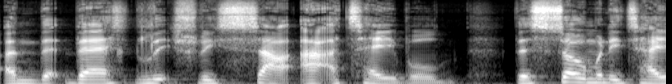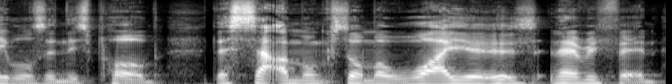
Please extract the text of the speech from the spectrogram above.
And they're literally sat at a table. There's so many tables in this pub. They're sat amongst all my wires and everything,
